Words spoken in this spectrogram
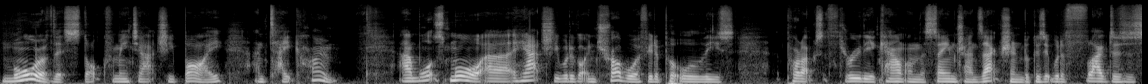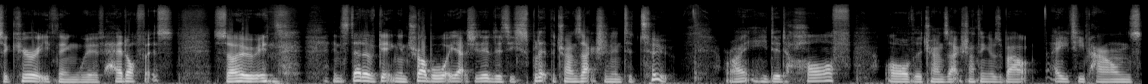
more of this stock for me to actually buy and take home. And what's more, uh, he actually would have got in trouble if he'd have put all these products through the account on the same transaction because it would have flagged as a security thing with head office. So in, instead of getting in trouble, what he actually did is he split the transaction into two. Right, he did half of the transaction. I think it was about eighty pounds,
